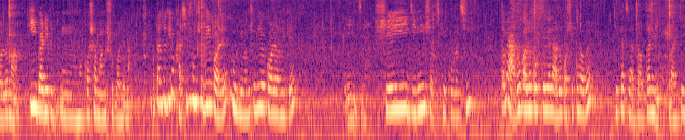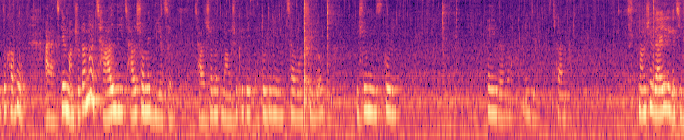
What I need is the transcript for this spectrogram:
বলো না, কি বাড়ির কষা মাংস বলে না। ওটা যদিও খাসির মাংস দিয়ে করে, মুরগির মাংস দিয়ে করে অনেকে। এই যে, সেই জিনিস আজকে করেছি। তবে আরও কালো করতে গেলে আরও কষাতে হবে। ঠিক আছে, আর দরকার নেই, বাড়িতেই তো খাব। আর আজকের মাংসটা না ছাল দিয়ে ছাল সমেত দিয়েছে। ছাল সমেত মাংস খেতে কতদিনের ইচ্ছা করছিল? ভীষণ মিস করি। এই দাদা, এই যে ছাল মাংসের গায়ে লেগেছিল।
